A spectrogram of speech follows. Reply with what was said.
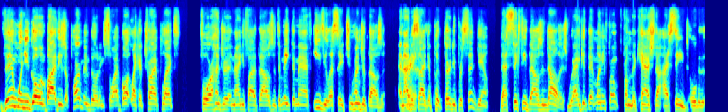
Then, when you go and buy these apartment buildings, so I bought like a triplex for 195,000 to make the math easy, let's say 200,000 and I right. decide to put 30% down, that's $60,000. Where I get that money from from the cash that I saved over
